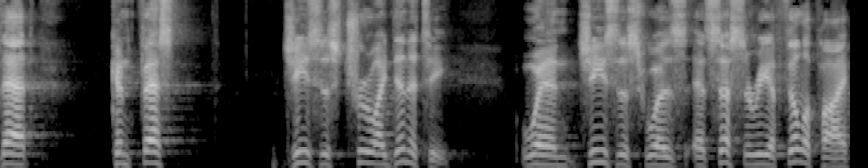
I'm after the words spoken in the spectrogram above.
that confessed Jesus' true identity when Jesus was at Caesarea Philippi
